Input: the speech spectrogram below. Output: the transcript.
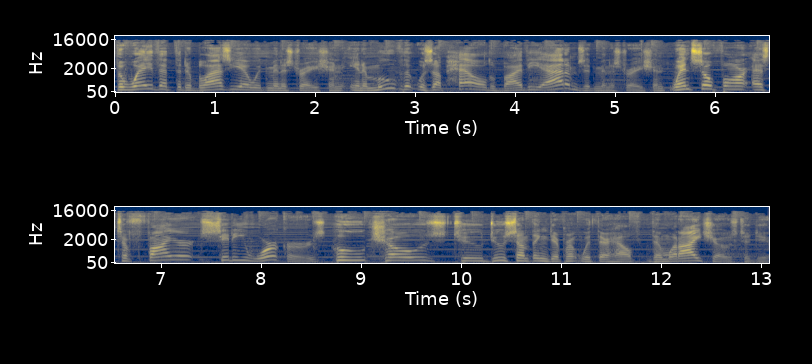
the way that the de Blasio administration, in a move that was upheld by the Adams administration, went so far as to fire city workers who chose to do something different with their health than what I chose to do.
